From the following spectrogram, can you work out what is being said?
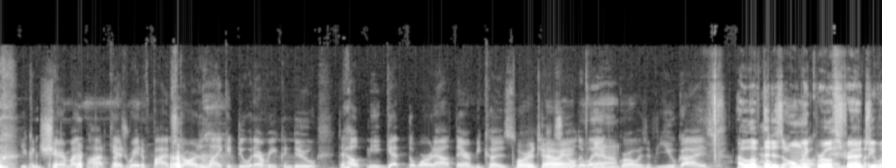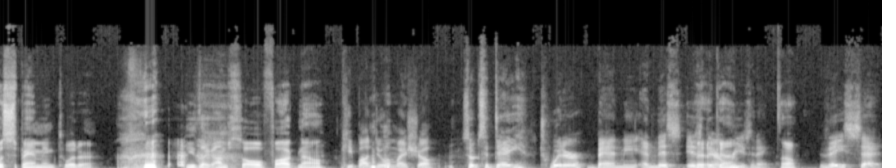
you can share my podcast, rate it five stars, like it, do whatever you can do to help me get the word out there because Poor that's the only way I can grow is if you guys. I love that his only grow. growth strategy gonna was spamming Twitter. He's like, I'm so fucked now. keep on doing my show. So today, Twitter banned me, and this is Wait, their again? reasoning. Oh, They said,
